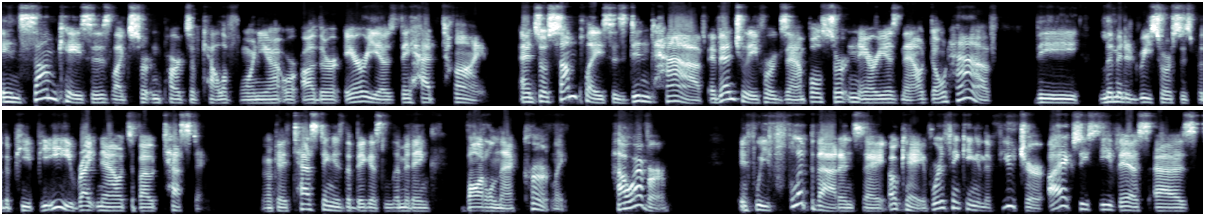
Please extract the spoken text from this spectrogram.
in some cases, like certain parts of California or other areas, they had time. And so some places didn't have, eventually, for example, certain areas now don't have the limited resources for the PPE. Right now, it's about testing. Okay, testing is the biggest limiting bottleneck currently. However, if we flip that and say, okay, if we're thinking in the future, I actually see this as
